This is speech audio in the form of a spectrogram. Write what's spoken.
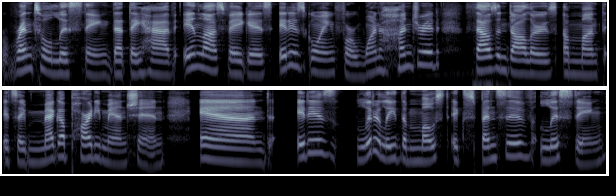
rental listing that they have in Las Vegas. It is going for one hundred thousand dollars a month. It's a mega party mansion, and it is literally the most expensive listing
